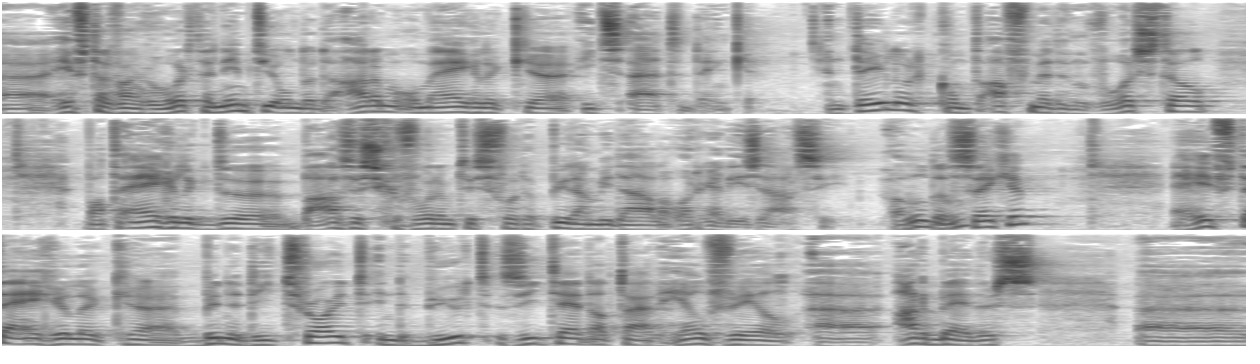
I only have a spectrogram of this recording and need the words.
uh, heeft daarvan gehoord en neemt die onder de arm om eigenlijk uh, iets uit te denken. En Taylor komt af met een voorstel wat eigenlijk de basis gevormd is voor een piramidale organisatie. Wat wil dat mhm. zeggen? Hij heeft eigenlijk uh, binnen Detroit in de buurt, ziet hij dat daar heel veel arbeiders uh,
